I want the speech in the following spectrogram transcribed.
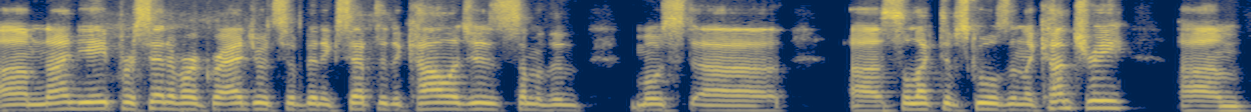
98% um, of our graduates have been accepted to colleges, some of the most uh, uh, selective schools in the country, um,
